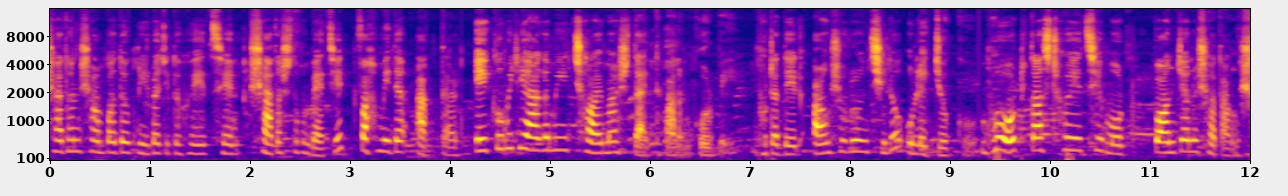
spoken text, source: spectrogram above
সাধারণ সম্পাদক নির্বাচিত হয়েছেন সাতাশতম ব্যাচের ফাহমিদা আক্তার। এই কমিটি আগামী ছয় মাস দায়িত্ব পালন করবে। ভোটারদের অংশগ্রহণ ছিল উল্লেখযোগ্য। ভোট কাস্ট হয়েছে মোট পঞ্চান্ন শতাংশ।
